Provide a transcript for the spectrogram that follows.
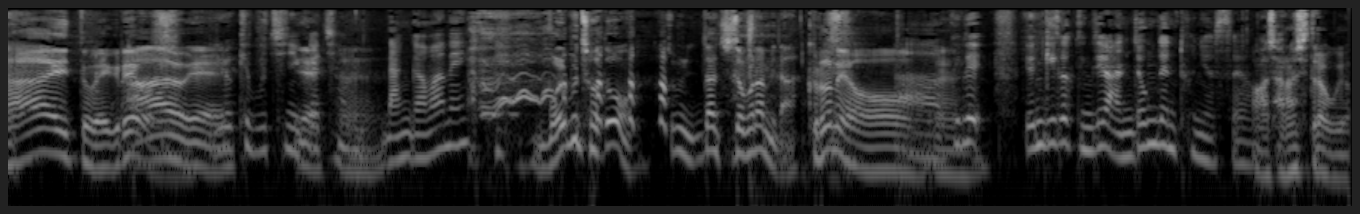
아이, 또 왜 그래요? 아유, 예. 이렇게 붙이니까 예. 참 난감하네. 뭘 붙여도 좀 일단 지저분합니다. 그러네요. 아, 네. 근데 연기가 굉장히 안정된 톤이었어요. 아, 잘하시더라고요.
